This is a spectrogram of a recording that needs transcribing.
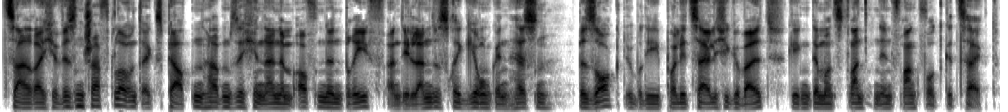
Zahlreiche Wissenschaftler und Experten haben sich in einem offenen Brief an die Landesregierung in Hessen besorgt über die polizeiliche Gewalt gegen Demonstranten in Frankfurt gezeigt.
